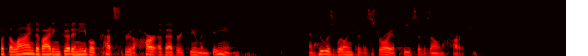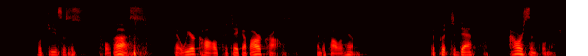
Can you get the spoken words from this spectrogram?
But the line dividing good and evil cuts through the heart of every human being. And who is willing to destroy a piece of his own heart? Well, Jesus told us that we are called to take up our cross and to follow him, to put to death our sinful nature.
